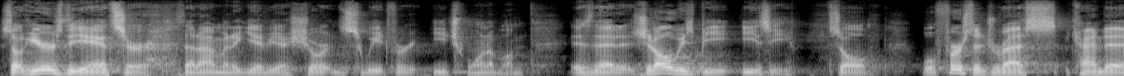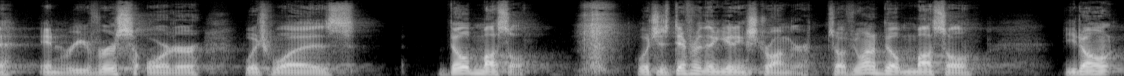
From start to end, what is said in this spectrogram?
So here's the answer that I'm going to give you, short and sweet for each one of them, is that it should always be easy. So we'll first address kind of in reverse order, which was build muscle, which is different than getting stronger. So if you want to build muscle, you don't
